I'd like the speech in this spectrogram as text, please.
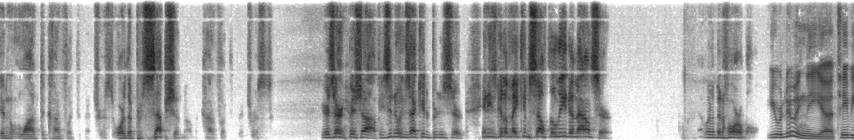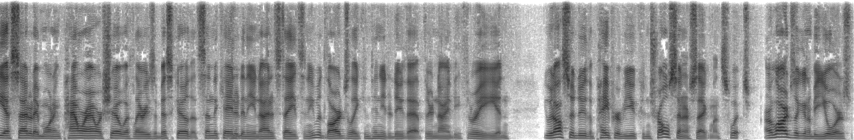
didn't want the conflict of interest or the perception of conflict of interest. Here's Eric Bischoff. He's a new executive producer, and he's going to make himself the lead announcer. That would have been horrible. you were doing the uh, TBS Saturday Morning Power Hour show with Larry Zbyszko that's syndicated mm-hmm. in the United States, and he would largely continue to do that through '93. And you would also do the pay per view control center segments, which are largely going to be yours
